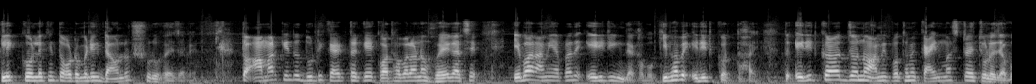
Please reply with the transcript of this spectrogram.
ক্লিক করলে কিন্তু অটোমেটিক ডাউনলোড শুরু হয়ে যাবে। তো আমার কিন্তু দুটি ক্যারেক্টারকে কথা বলানো হয়ে গেছে। এবার আমি আপনাদের এডিটিং দেখাবো, কীভাবে এডিট করতে হয়। তো এডিট করার জন্য আমি প্রথমে কাইন মাস্টারে চলে যাব।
